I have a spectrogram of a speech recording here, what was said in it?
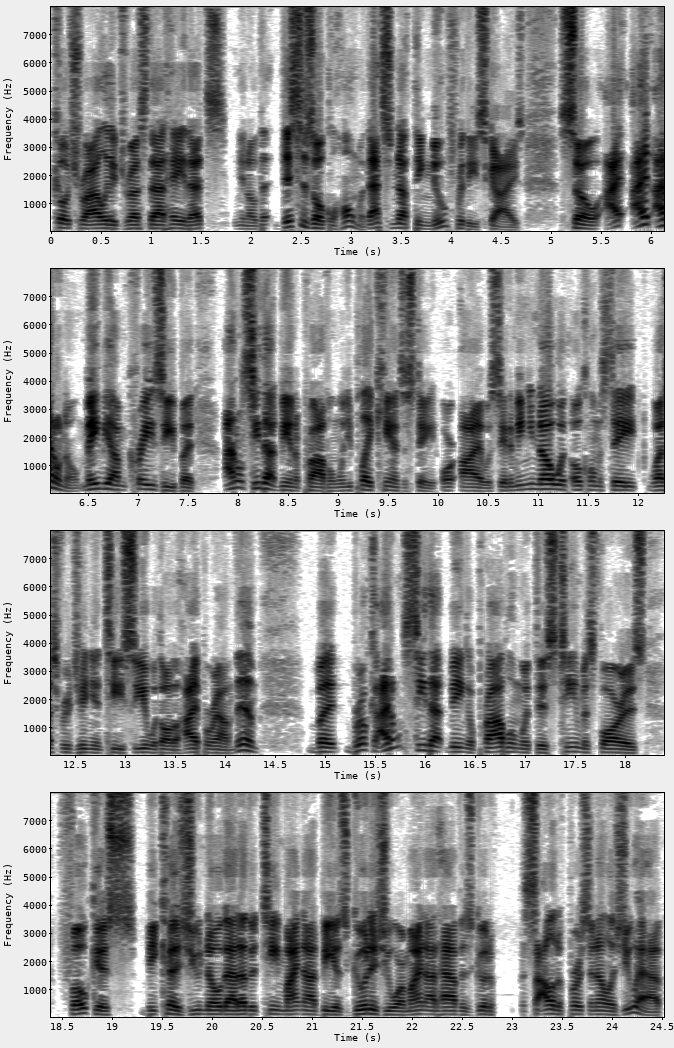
Coach Riley addressed that. Hey, that's you know that, this is Oklahoma. That's nothing new for these guys. So I, I I don't know. Maybe I'm crazy, but I don't see that being a problem when you play Kansas State or Iowa State. I mean, you know, with Oklahoma State, West Virginia, and TCU, with all the hype around them. But Brooke, I don't see that being a problem with this team as far as focus because you know that other team might not be as good as you or might not have as good solid of personnel as you have.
